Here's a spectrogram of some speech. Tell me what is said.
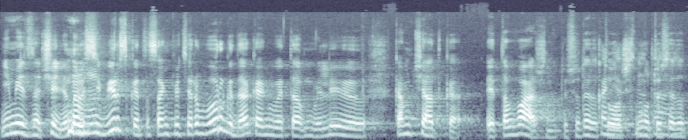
не имеет значения, Новосибирск, это Санкт-Петербург, да, как бы там, или Камчатка. Это важно. То есть вот этот вот, Конечно, ну, то есть да. этот,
